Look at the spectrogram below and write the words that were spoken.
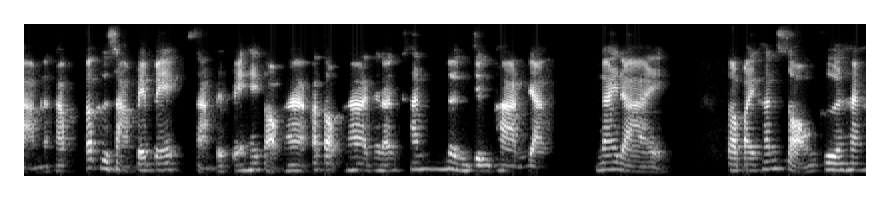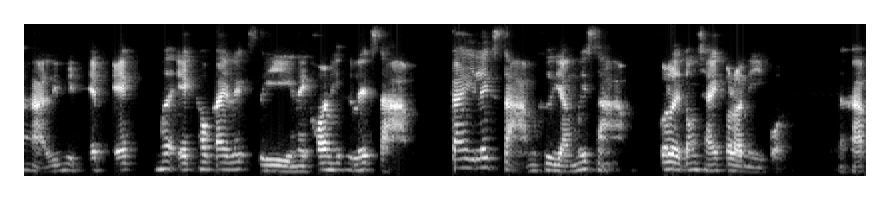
ามนะครับ ก็คือสามเป๊ะๆสามเป๊ะๆให้ตอบห้าก็ตอบห้าฉะนั้นขั้นหนึ่งจึงผ่านอย่างง่ายดาย ต่อไปขั้นสองคือให้หาลิมิต f(x) เมื่อ x เท่าใกล้เลข 4 ในข้อนี้คือเลขสามใกล้เลขสามคือยังไม่สามก็เลยต้องใช้กรณีบนนะครับ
